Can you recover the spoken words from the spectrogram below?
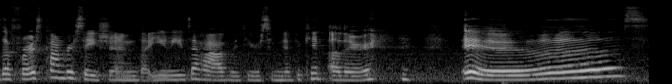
the first conversation that you need to have with your significant other is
